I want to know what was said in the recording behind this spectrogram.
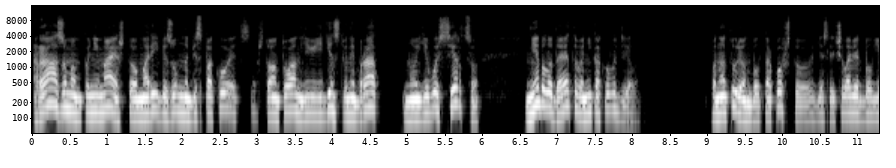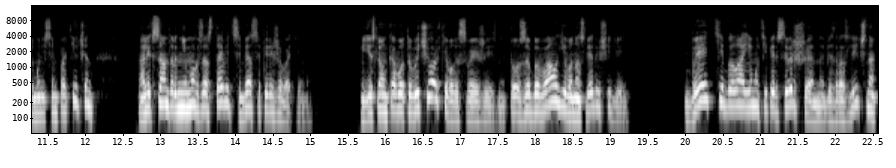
Разумом понимая, что Мари безумно беспокоится, что Антуан ее единственный брат, но его сердцу не было до этого никакого дела. По натуре он был таков, что если человек был ему не симпатичен, Александр не мог заставить себя сопереживать ему. Если он кого-то вычеркивал из своей жизни, то забывал его на следующий день. Бетти была ему теперь совершенно безразлична,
